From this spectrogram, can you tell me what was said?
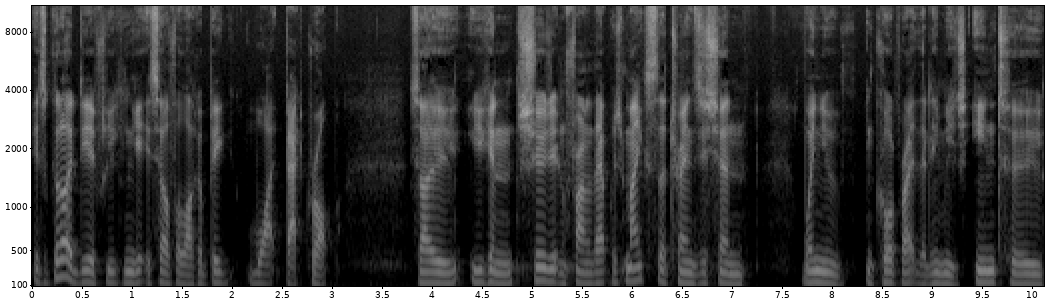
it's a good idea if you can get yourself a, like a big white backdrop. So you can shoot it in front of that, which makes the transition when you incorporate that image into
